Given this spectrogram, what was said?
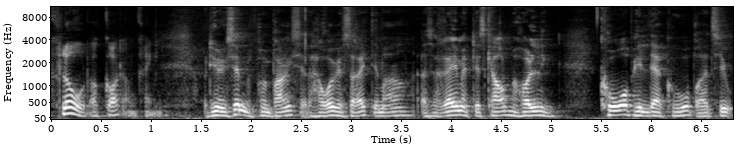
klogt og godt omkring det. Og det er jo et eksempel på en branche, der har rykket sig rigtig meget. Altså Rema Discount med holdning, Coop, hele der kooperativ,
